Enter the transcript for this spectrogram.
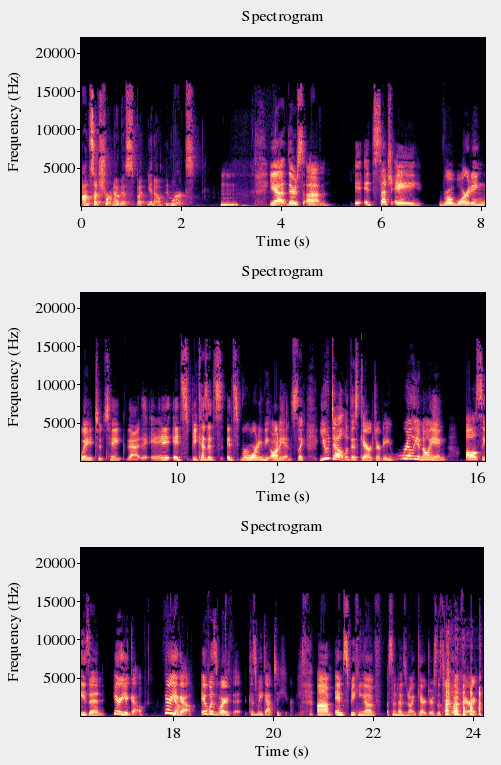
on such short notice, but you know it mm-hmm. works. yeah, there's um it, it's such a rewarding way to take that. It, it's because it's it's rewarding the audience. Like you dealt with this character being really annoying all season. Here you go. Here you Yeah. go. It was worth it because we got to hear. Um and speaking of sometimes annoying characters let's talk about Varrick.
